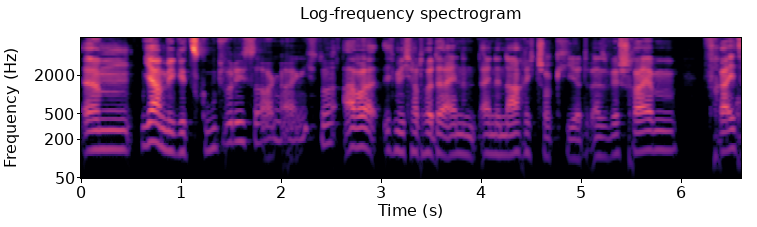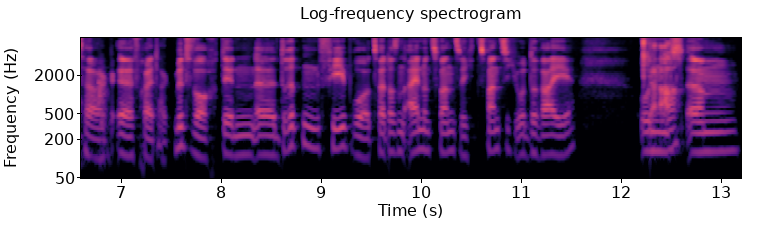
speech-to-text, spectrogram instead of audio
ähm, ja, mir geht's gut, würde ich sagen, eigentlich. Ne? Aber ich, mich hat heute eine, eine Nachricht schockiert. Also wir schreiben Freitag, äh, Freitag, Mittwoch, den äh, 3. Februar 2021, 20.03 Uhr. Und Ja. ähm,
